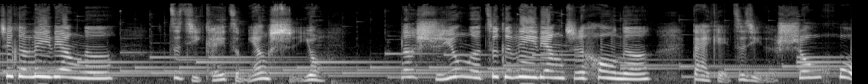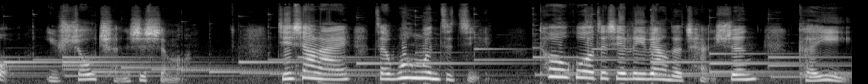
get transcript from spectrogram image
这个力量呢，自己可以怎么样使用？那使用了这个力量之后呢，带给自己的收获与收成是什么？接下来再问问自己。透过这些力量的产生，可以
